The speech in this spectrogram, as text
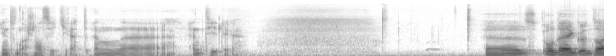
internasjonal sikkerhet enn en tidligere. Uh, og det, Da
